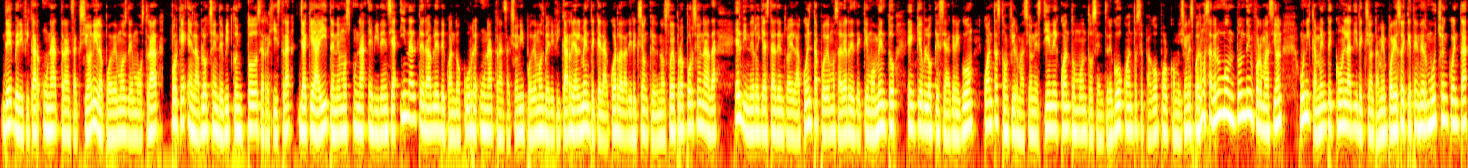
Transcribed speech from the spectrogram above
de verificar una transacción y lo podemos demostrar porque en la blockchain de Bitcoin todo se registra, ya que ahí tenemos una evidencia inalterable de cuando ocurre una transacción y podemos verificar realmente que de acuerdo a la dirección que nos fue proporcionada, el dinero ya está dentro de la cuenta, podemos saber desde qué momento, en qué bloque se agregó, cuántas confirmaciones tiene, cuánto monto se entregó, cuánto se pagó por comisiones, podemos saber un montón de información únicamente con la dirección. También por eso hay que tener mucho en cuenta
